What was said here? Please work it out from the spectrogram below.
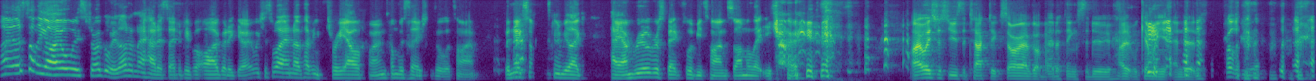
That's something I always struggle with. I don't know how to say to people, "Oh, I got to go," which is why I end up having three-hour phone conversations all the time. But next time it's gonna be like, "Hey, I'm real respectful of your time, so I'm gonna let you go." I always just use the tactic. Sorry, I've got better things to do. Can we end it?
